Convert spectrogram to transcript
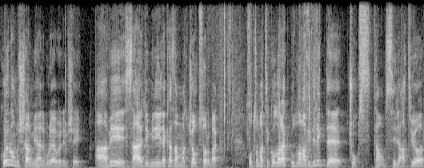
Koymamışlar mı yani buraya böyle bir şey? Abi sadece mini ile kazanmak çok zor bak. Otomatik olarak kullanabilirik de çok tam seri atıyor.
